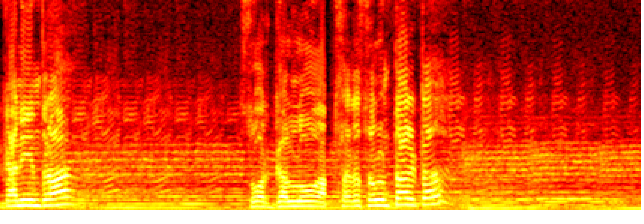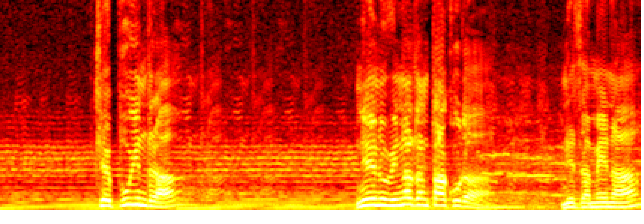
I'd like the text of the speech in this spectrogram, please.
కానీ ఇంద్ర స్వర్గంలో అప్సరసలుంటారట. చెప్పు ఇంద్ర నేను విన్నదంతా కూడా నిజమేనా?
